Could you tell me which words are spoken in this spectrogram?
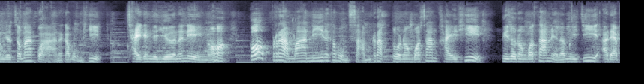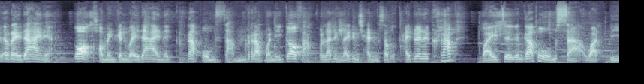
รกันซะมากกว่านะครับผมที่ใช้กันเยอะๆนั่นเองเนาะก็ประมาณนี้นะครับผมสำหรับตัวน้องบอสซัมใครที่ มีตัวนองบอสซัมเนี่ยแล้วมีจี้อะแดปอะไรได้เนี่ย ก็คอมเมนต์กันไว้ได้นะครับผมสำหรับวันนี้ก็ฝากคนละหนึ่งไลค์หนึ่งแชร์หนึ่งซับสไครต์ด้วยนะครับ ไว้เจอกันครับผมสวัสดี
